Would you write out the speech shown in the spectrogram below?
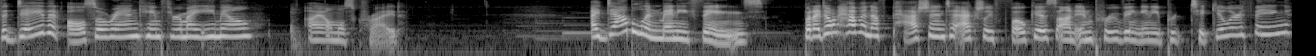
The day that also ran came through my email, I almost cried. I dabble in many things, but I don't have enough passion to actually focus on improving any particular thing.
